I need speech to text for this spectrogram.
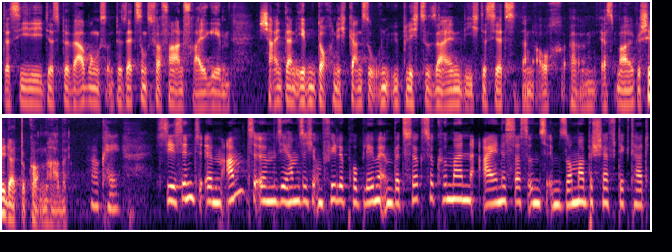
dass sie das Bewerbungs- und Besetzungsverfahren freigeben. Scheint dann eben doch nicht ganz so unüblich zu sein, wie ich das jetzt dann auch ähm, erstmal geschildert bekommen habe. Okay. Sie sind im Amt, ähm, Sie haben sich um viele Probleme im Bezirk zu kümmern. Eines, das uns im Sommer beschäftigt hat,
